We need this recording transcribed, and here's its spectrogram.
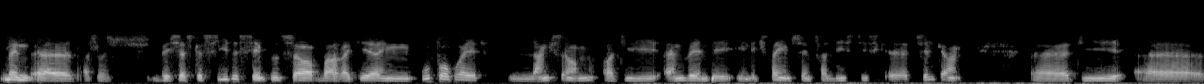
Men øh, altså, hvis jeg skal sige det simpelt, så var regeringen uforberedt, langsom, og de anvendte en ekstrem centralistisk øh, tilgang Øh, de øh,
